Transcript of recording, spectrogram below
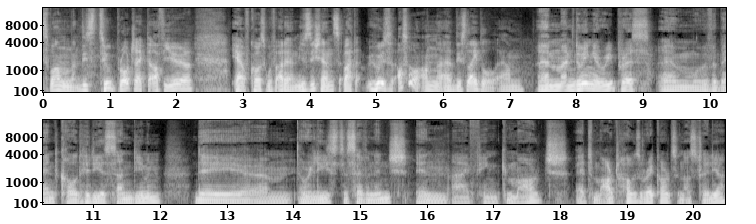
Nice one. These two projects of you, yeah, of course, with other musicians, but who is also on uh, this label? Um, Um, I'm doing a repress um, with a band called Hideous Sun Demon. They um, released a 7 inch in, I think, March at Mart House Records in Australia.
